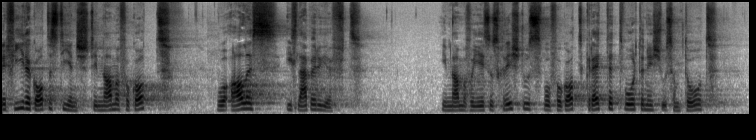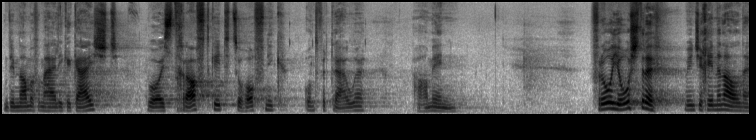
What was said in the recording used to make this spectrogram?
Wir feiern Gottesdienst im Namen von Gott, wo alles ins Leben ruft. Im Namen von Jesus Christus, wo von Gott gerettet worden ist aus dem Tod. Und im Namen vom Heiligen Geist, wo uns die Kraft gibt zur Hoffnung und Vertrauen. Amen. Frohe Ostern wünsche ich Ihnen allen.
